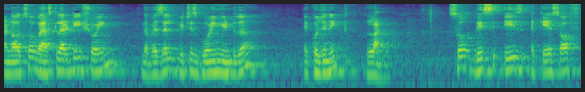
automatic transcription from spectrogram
and also vascularity showing the vessel which is going into the echogenic lung. So this is a case of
